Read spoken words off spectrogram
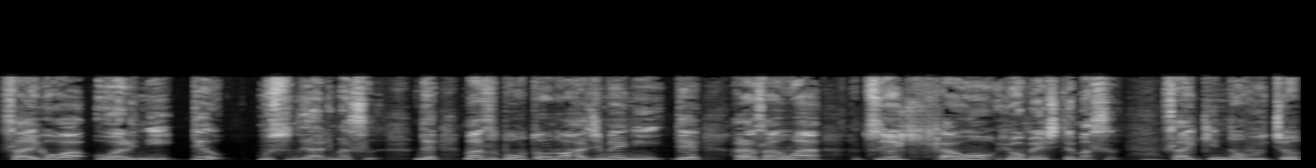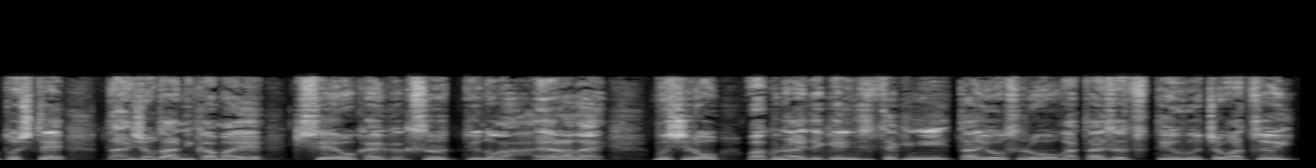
最後は終わりにで結んであります。で、まず冒頭の初めにで、原さんは強い危機感を表明してます。最近の風潮として、大冗談に構え、規制を改革するっていうのが流行らない。むしろ枠内で現実的に対応する方が大切っていう風潮が強い。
